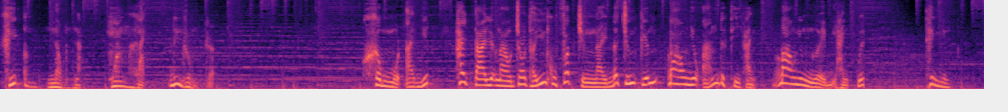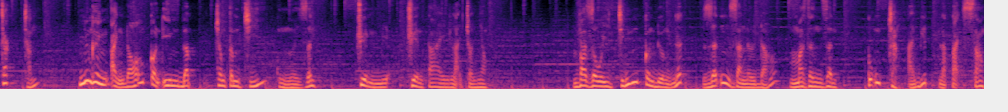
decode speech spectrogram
khí âm nồng nặc, hoang lạnh đến rùng rợn. Không một ai biết hay tài liệu nào cho thấy khu pháp trường này đã chứng kiến bao nhiêu án được thi hành, bao nhiêu người bị hành quyết. Thế nhưng, chắc chắn, những hình ảnh đó còn im đậm trong tâm trí của người dân, truyền miệng truyền tai lại cho nhau. Và rồi chính con đường đất dẫn ra nơi đó mà dần dần cũng chẳng ai biết là tại sao.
